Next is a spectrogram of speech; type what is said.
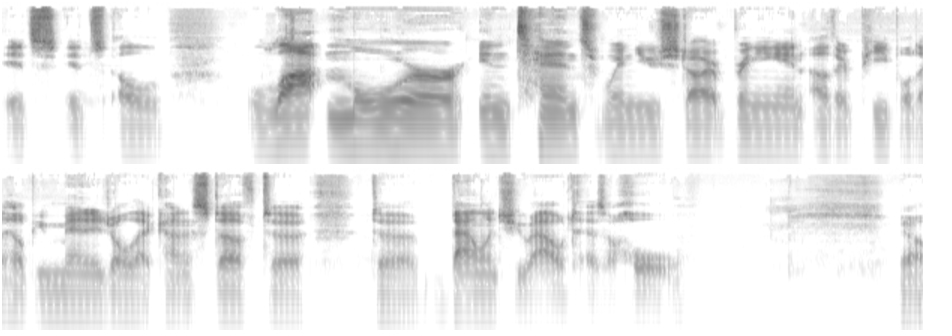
it's it's a lot more intense when you start bringing in other people to help you manage all that kind of stuff to to balance you out as a whole yeah.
